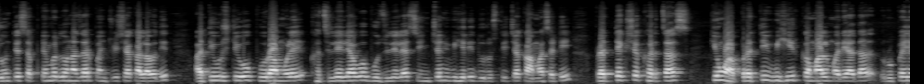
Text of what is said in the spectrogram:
जून ते सप्टेंबर दोन हजार पंचवीस या कालावधीत अतिवृष्टी व पुरामुळे खचलेल्या व बुजलेल्या सिंचन विहिरी दुरुस्तीच्या कामासाठी प्रत्यक्ष खर्चास किंवा प्रति विहीर कमाल मर्यादा रुपये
